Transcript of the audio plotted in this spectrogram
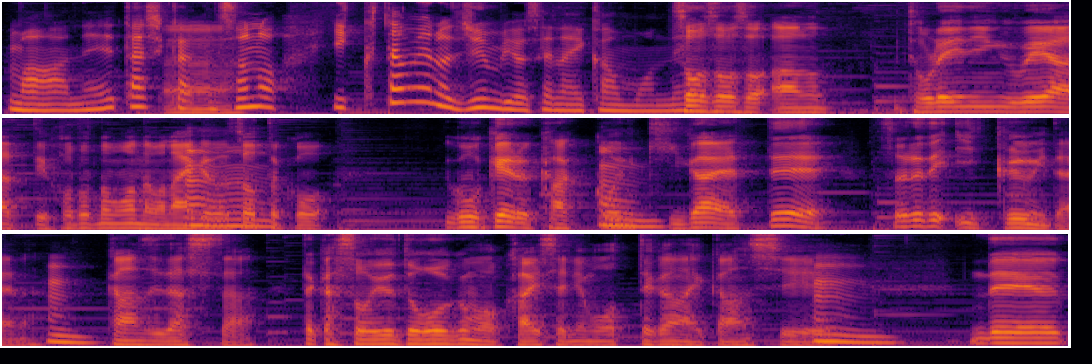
まあね確かうん。にその行くための準備をせないかんもんね。そうそうそう。あのトレーニングウェアっていうほどのものでもないけど、うんうん。ちょっとこう動ける格好に着替えて、それで行くみたいなうん。感じだしさだからそういう道具も会社に持ってかないかんし。う、ん。で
